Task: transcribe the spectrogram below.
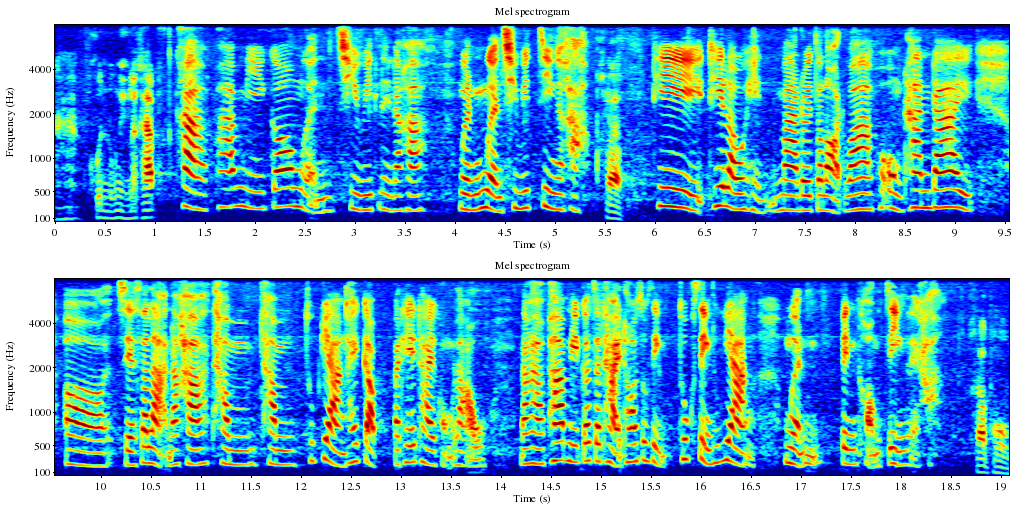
นะฮะคุณลุงหนิงแล้วครับ ค่ะ ภาพนี้ก็เหมือนชีวิตเลยนะคะ เหมือนเหมือนชีวิตจริงอะค่ะ ครับ ที่ที่เราเห็นมาโดยตลอดว่าพระองค์ท่านได้เอ่อเสียสละนะคะทำทำทุกอย่างให้กับประเทศไทยของเรานะคะ ภาพนี้ก็จะถ่ายทอดทุกสิ่งทุกสิ่งทุกอย่างเหมือนเป็นของจริงเลยค่ะ ครับผม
